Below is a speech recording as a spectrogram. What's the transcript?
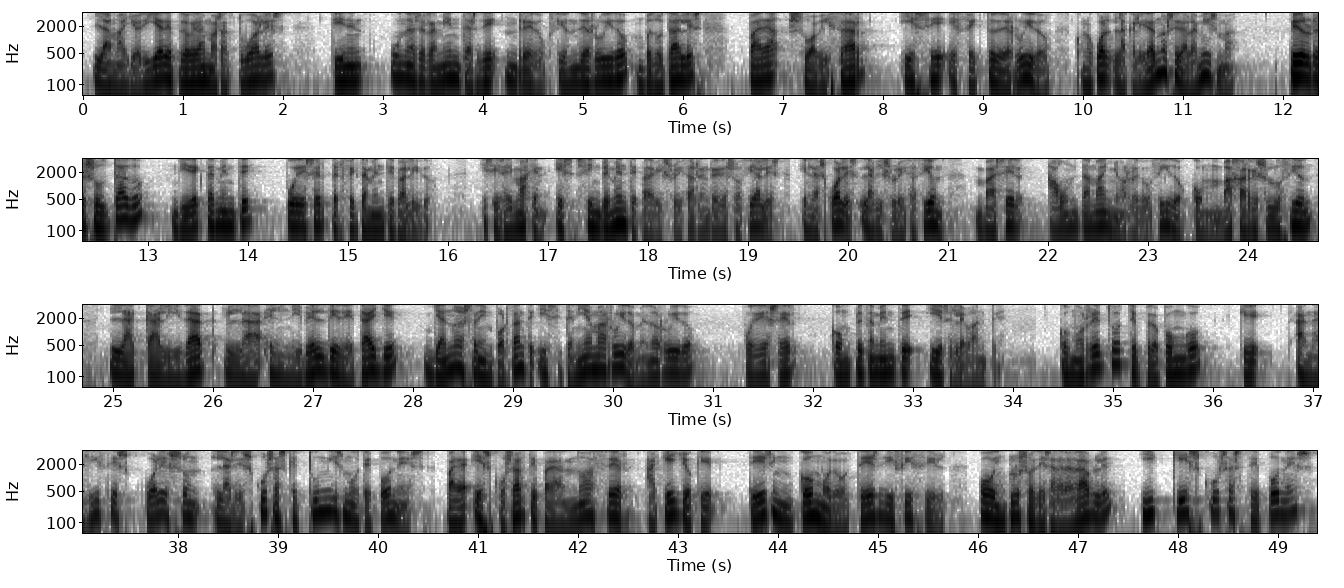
La mayoría de programas actuales tienen unas herramientas de reducción de ruido brutales para suavizar ese efecto de ruido, con lo cual la calidad no será la misma, pero el resultado directamente puede ser perfectamente válido. Y si esa imagen es simplemente para visualizar en redes sociales, en las cuales la visualización va a ser a un tamaño reducido con baja resolución, la calidad, el nivel de detalle ya no es tan importante y si tenía más ruido o menos ruido puede ser completamente irrelevante. Como reto te propongo que analices cuáles son las excusas que tú mismo te pones para excusarte para no hacer aquello que te es incómodo, te es difícil o incluso desagradable y qué excusas te pones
